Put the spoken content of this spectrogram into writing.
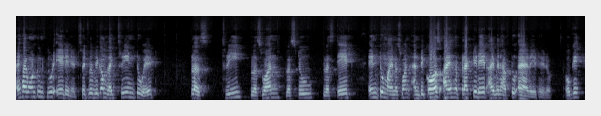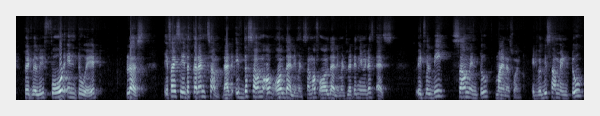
If I want to include 8 in it, so it will become like 3 into 8 plus 3 plus 1 plus 2 plus 8 into minus 1 and because I subtracted 8 I will have to add 8 here. Okay? So it will be 4 into 8 plus if I say the current sum that if the sum of all the elements sum of all the elements let us name it as s it will be sum into minus 1 it will be sum into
